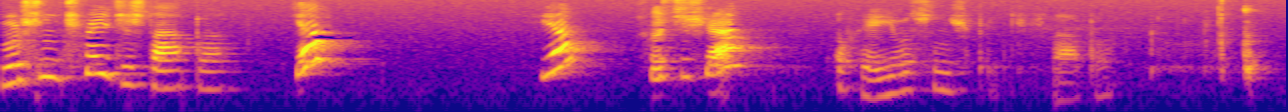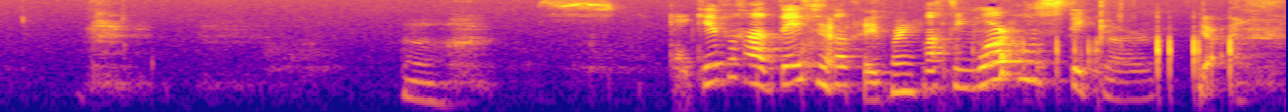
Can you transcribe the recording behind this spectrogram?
Wil je zonder speentje slapen? Ja? Ja? Schatjes, ja? Oké, je wil zonder speentje slapen. Ah. Kijk, even gaan deze Ja, dag. geef maar. Mag hij morgen een sticker? Ja.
